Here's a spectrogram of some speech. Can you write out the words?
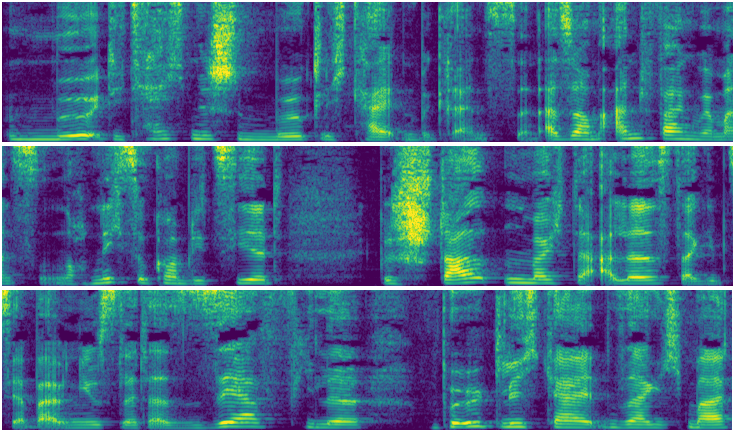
die technischen Möglichkeiten begrenzt sind. Also am Anfang, wenn man es noch nicht so kompliziert gestalten möchte alles. Da gibt's ja beim Newsletter sehr viele Möglichkeiten, sage ich mal.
